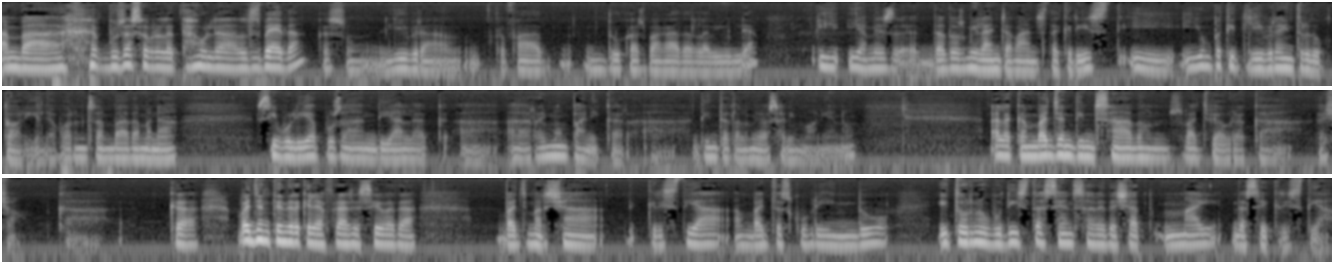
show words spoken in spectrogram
em va posar sobre la taula els Veda, que és un llibre que fa dues vegades la Bíblia, i, i a més de 2.000 anys abans de Crist, i, i un petit llibre introductori. Llavors em va demanar si volia posar en diàleg a, a Raimon Pàniker a, dintre de la meva cerimònia. No? A la que em vaig endinsar, doncs, vaig veure que, que això, que, que vaig entendre aquella frase seva de vaig marxar cristià, em vaig descobrir hindú i torno budista sense haver deixat mai de ser cristià.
